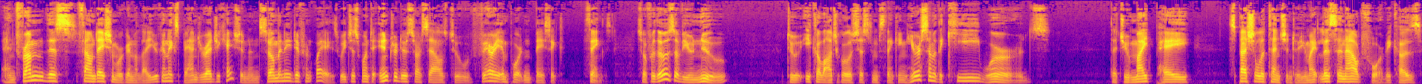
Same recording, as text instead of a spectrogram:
And from this foundation we're going to lay, you can expand your education in so many different ways. We just want to introduce ourselves to very important basic things. So, for those of you new to ecological or systems thinking, here are some of the key words that you might pay special attention to, you might listen out for, because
